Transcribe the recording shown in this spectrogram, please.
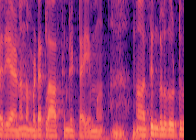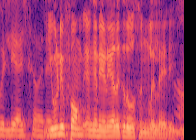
വരെയാണ് നമ്മുടെ ക്ലാസ്സിന്റെ ടൈം. തിങ്കൾ തൊട്ട് വെള്ളിയാഴ്ച വരെ. യൂണിഫോം എങ്ങനെയാണ്? ഏതൊക്കെ ദിവസങ്ങളിലായിരിക്കും?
